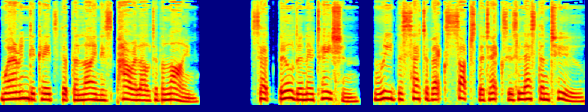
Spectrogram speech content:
where indicates that the line is parallel to the line. Set builder notation, read the set of x such that x is less than 2.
